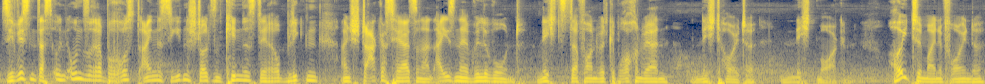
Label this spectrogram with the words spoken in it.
Sie wissen, dass in unserer Brust eines jeden stolzen Kindes der Republiken ein starkes Herz und ein eiserner Wille wohnt. Nichts davon wird gebrochen werden. Nicht heute, nicht morgen. Heute, meine Freunde,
